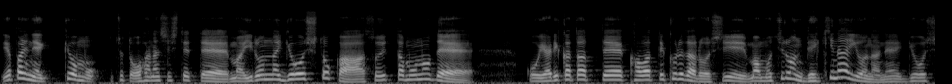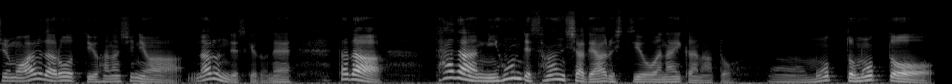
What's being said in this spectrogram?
やっぱりね今日もちょっとお話ししてて、まあ、いろんな業種とかそういったものでこうやり方って変わってくるだろうし、まあ、もちろんできないようなね業種もあるだろうっていう話にはなるんですけどね。ただただ日本で3社である必要はないかなと、うん、もっともっと、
